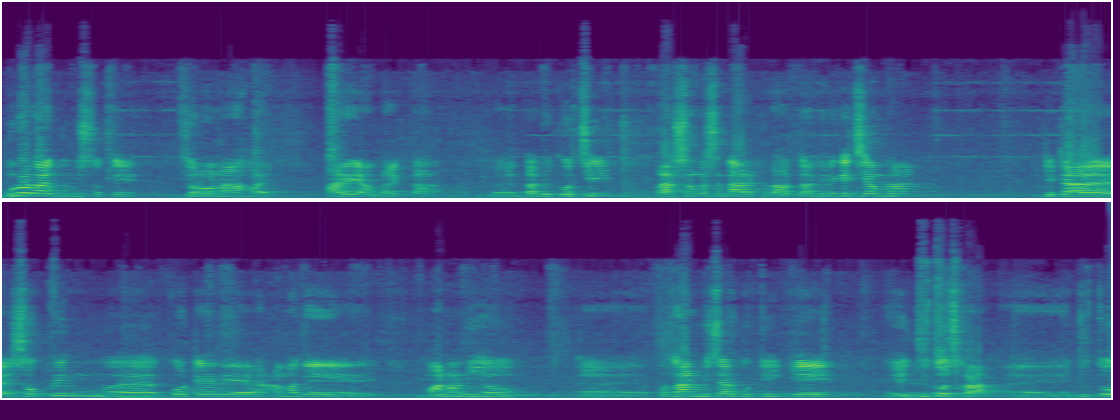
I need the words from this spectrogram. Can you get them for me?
পুনরায় ভবিষ্যতে যেন না হয় তারে আমরা একটা দাবি করছি। তার সঙ্গে সঙ্গে আরেকটা দাবি রেখেছি আমরা। যেটা সুপ্রিম কোর্টের আমাদের মাননীয় প্রধান বিচারপতিকে জুতো ছাড়া জুতো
